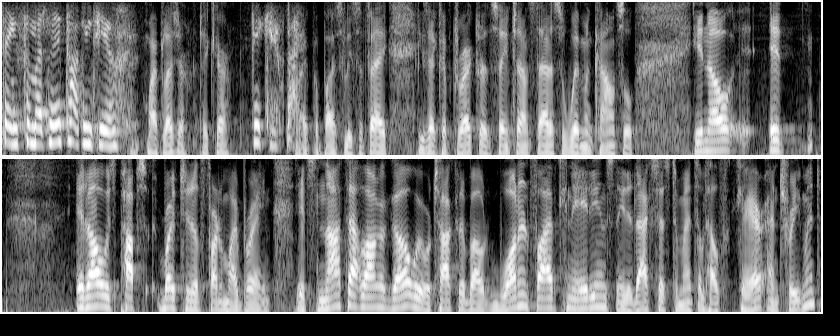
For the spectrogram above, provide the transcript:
Thanks so much. Nice talking to you. My pleasure. Take care. Take care. Bye. Right, bye-bye. It's Lisa Fay, Executive Director of the St. John Status of Women Council. You know, it it always pops right to the front of my brain. It's not that long ago we were talking about one in five Canadians needed access to mental health care and treatment.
